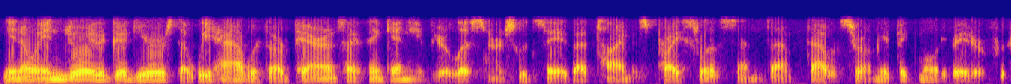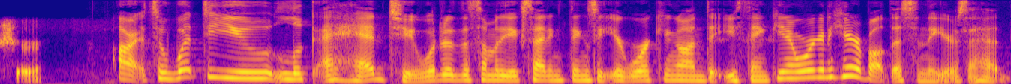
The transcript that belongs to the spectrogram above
you know enjoy the good years that we have with our parents. I think any of your listeners would say that time is priceless, and um, that was certainly a big motivator for sure. All right. So, what do you look ahead to? What are the, some of the exciting things that you're working on that you think you know we're going to hear about this in the years ahead?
